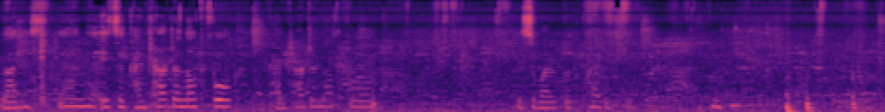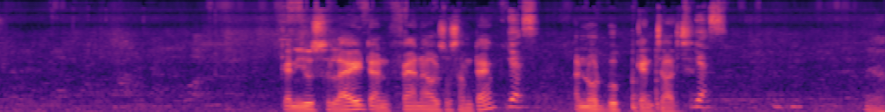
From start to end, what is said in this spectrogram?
You understand? It's a can charge notebook, can charge notebook. It's very good quality. Can use light and fan also sometime Yes, note can charge yes. Yeah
